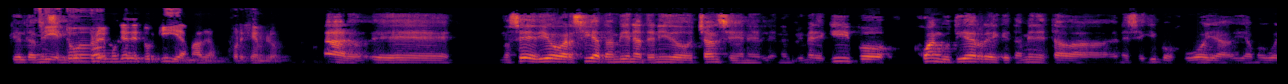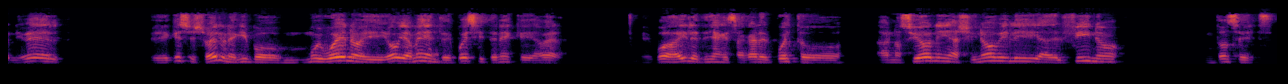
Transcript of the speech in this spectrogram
que él también sí, estuvo en el Mundial de Turquía, Mata, por ejemplo. Claro, eh, no sé, Diego García también ha tenido chances en el, en el, primer equipo, Juan Gutiérrez, que también estaba en ese equipo, jugó y a, y a muy buen nivel. Qué sé yo, era un equipo muy bueno y obviamente después si tenés que, a ver, vos ahí le tenías que sacar el puesto a Nocioni, a Ginobili, a Delfino. Entonces,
